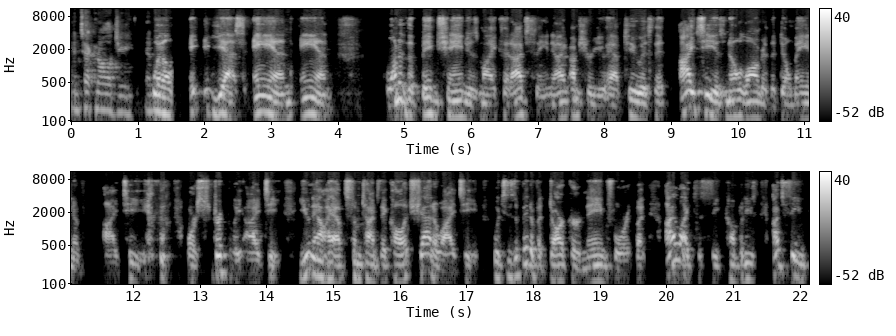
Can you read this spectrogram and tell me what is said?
in technology. And well, yes, and and one of the big changes, Mike, that I've seen, I, I'm sure you have too, is that IT is no longer the domain of IT or strictly IT. You now have sometimes they call it shadow IT, which is a bit of a darker name for it. But I like to see companies, I've seen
